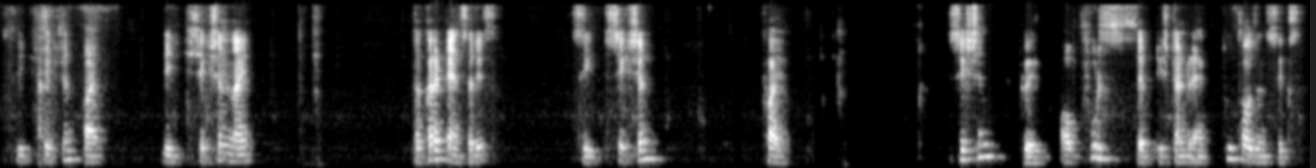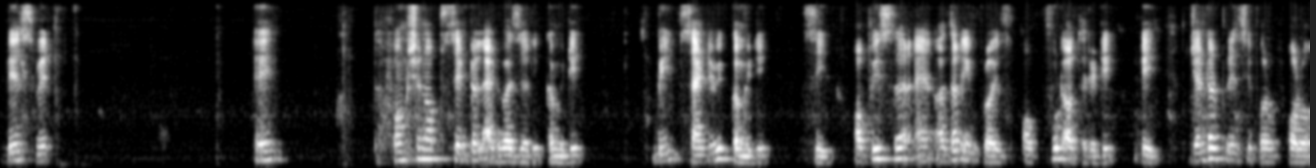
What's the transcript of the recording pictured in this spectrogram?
C section 5 D section 9 the correct answer is C section 5 section 12 of food safety standard act 2006 deals with a the function of central advisory committee b scientific committee c officer and other employees of food authority d general principle follow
